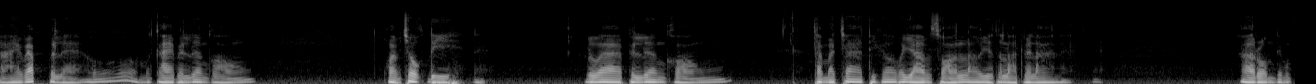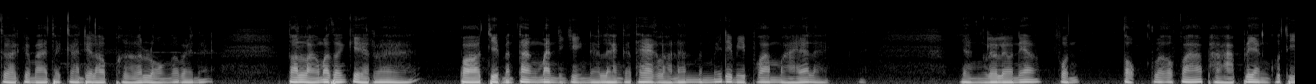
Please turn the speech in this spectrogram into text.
หายแวบไปเลยโอ้มันกลายเป็นเรื่องของความโชคดีนะหรือว่าเป็นเรื่องของธรรมชาติที่เขาพยายามสอนเราอยู่ตลอดเวลาเลยอารมณ์ที่มันเกิดขึ้นมาจากการที่เราเผลอหลงเข้าไปนะ ตอนหลังมาสังเกตว่าพอจิตมันตั้งมั่นจริงๆเนี่ยแรงกระแทกเหล่านั้น มันไม่ได้มีความหมายอะไร อย่างเร็วๆเนี้ยฝนตกแล้วก็ฟ้าผ่าเปลี่ยงกุฏิ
